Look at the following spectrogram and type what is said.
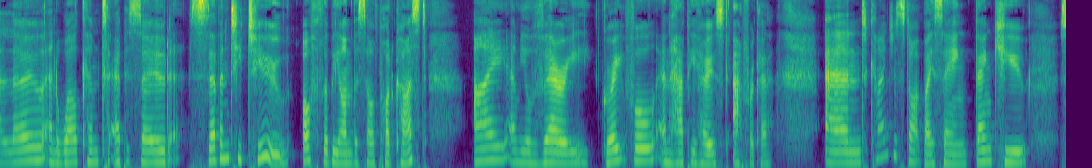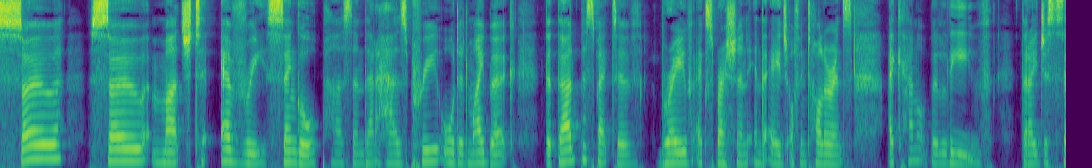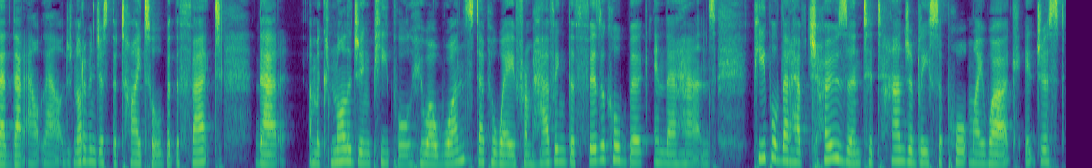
Hello, and welcome to episode 72 of the Beyond the Self podcast. I am your very grateful and happy host, Africa. And can I just start by saying thank you so, so much to every single person that has pre ordered my book, The Third Perspective Brave Expression in the Age of Intolerance. I cannot believe that I just said that out loud. Not even just the title, but the fact that I'm acknowledging people who are one step away from having the physical book in their hands. People that have chosen to tangibly support my work. It just,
